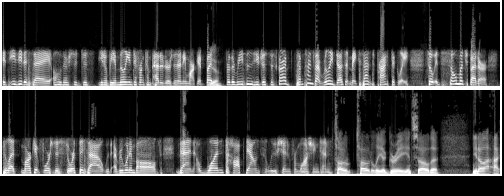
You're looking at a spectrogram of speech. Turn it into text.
It's easy to say, "Oh, there should just, you know, be a million different competitors in any market." But Yeah. for the reasons you just described, sometimes that really doesn't make sense practically. So it's so much better to let market forces sort this out with everyone involved than one top-down solution from Washington. To- totally agree. And so the, you know, I,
